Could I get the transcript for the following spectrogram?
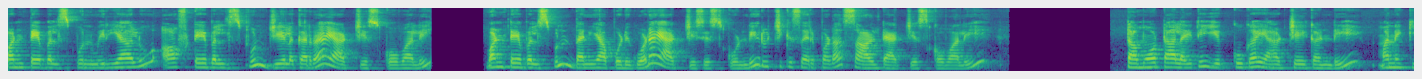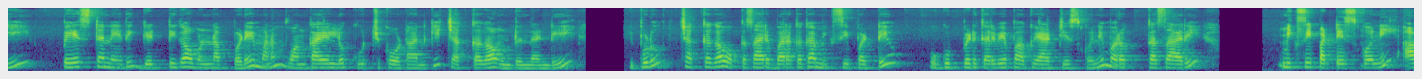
వన్ టేబుల్ స్పూన్ మిరియాలు హాఫ్ టేబుల్ స్పూన్ జీలకర్ర యాడ్ చేసుకోవాలి. వన్ టేబుల్ స్పూన్ ధనియా పొడి కూడా యాడ్ చేసేసుకోండి. రుచికి సరిపడా సాల్ట్ యాడ్ చేసుకోవాలి. టమోటాలు అయితే ఎక్కువగా యాడ్ చేయకండి. మనకి పేస్ట్ అనేది గట్టిగా ఉన్నప్పుడే మనం వంకాయల్లో కూర్చుకోవటానికి చక్కగా ఉంటుందండి. ఇప్పుడు చక్కగా ఒక్కసారి బరకగా మిక్సీ పట్టి ఒక గుప్పెడు కరివేపాకు యాడ్ చేసుకొని మరొక్కసారి మిక్సీ పట్టేసుకొని ఆ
